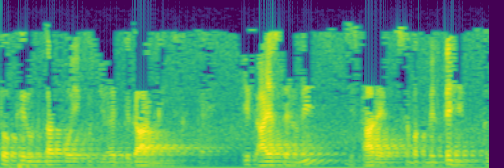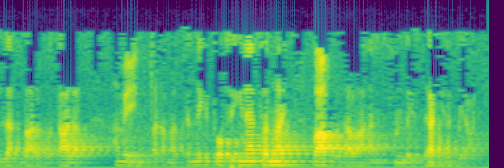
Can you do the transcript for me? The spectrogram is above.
تو پھر ان کا کوئی کچھ جو ہے بگاڑ نہیں سکتا ہے۔ اس آیت سے ہمیں یہ سارے سبق ملتے ہیں۔ اللہ تبارک و تعالیٰ ہمیں ان پر عمل کرنے کی توفیق عنایت فرمائے۔ واپس الحمد للہ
